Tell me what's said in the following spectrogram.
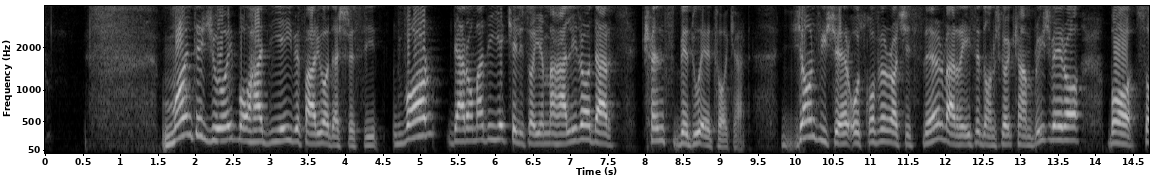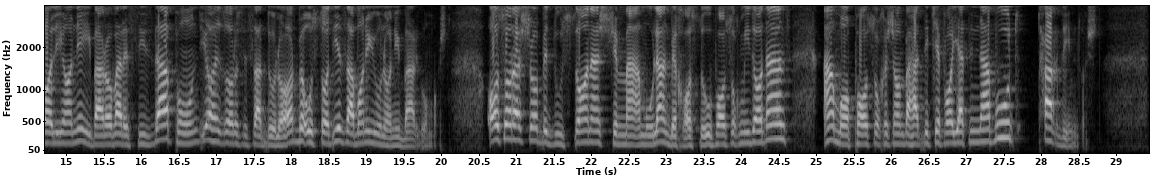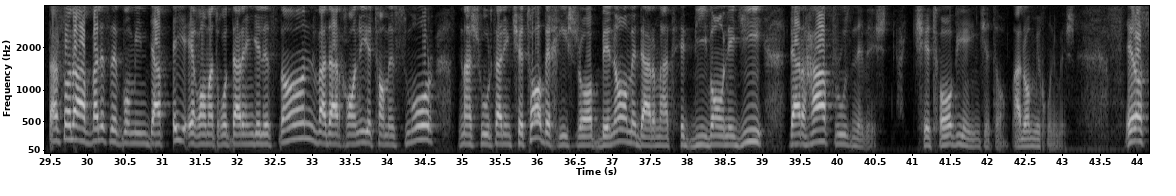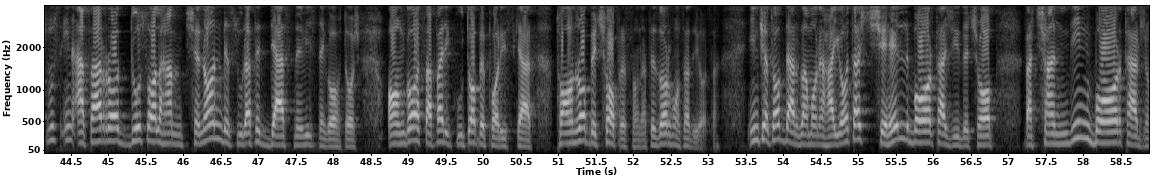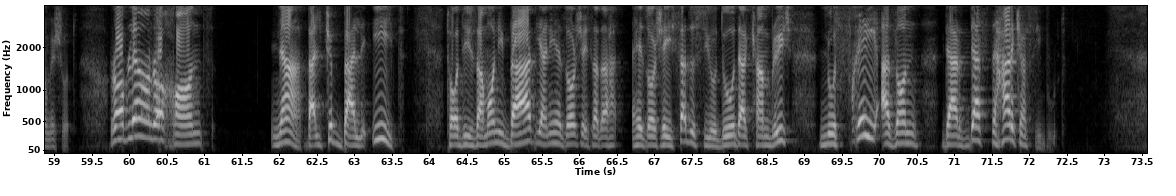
مانت جوی با هدیه‌ای به فریادش رسید. وارن درآمد یک کلیسای محلی را در کنت به دو اعطا کرد. جان فیشر اسقف راچستر و رئیس دانشگاه کمبریج وی را با سالیانه ای برابر 13 پوند یا 1300 دلار به استادی زبان یونانی برگماشت. آثارش را به دوستانش که معمولا به خواست او پاسخ می‌دادند اما پاسخشان به حد کفایت نبود تقدیم داشت. در سال اول سومین دفعه اقامت خود در انگلستان و در خانه تامس مور مشهورترین کتاب خیش را به نام در متح دیوانگی در هفت روز نوشت. کتابی این کتاب. الان میخونیمش. اراسموس این اثر را دو سال همچنان به صورت دستنویس نگاه داشت. آنگاه سفری کوتاه به پاریس کرد تا آن را به چاپ رساند. 1511 این کتاب در زمان حیاتش چهل بار تجدید چاپ و چندین بار ترجمه شد. رابله آن را خواند. نه بلکه بلعید. تا دیر زمانی بعد یعنی 1632 در کمبریج نسخه ای از آن در دست هر کسی بود.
